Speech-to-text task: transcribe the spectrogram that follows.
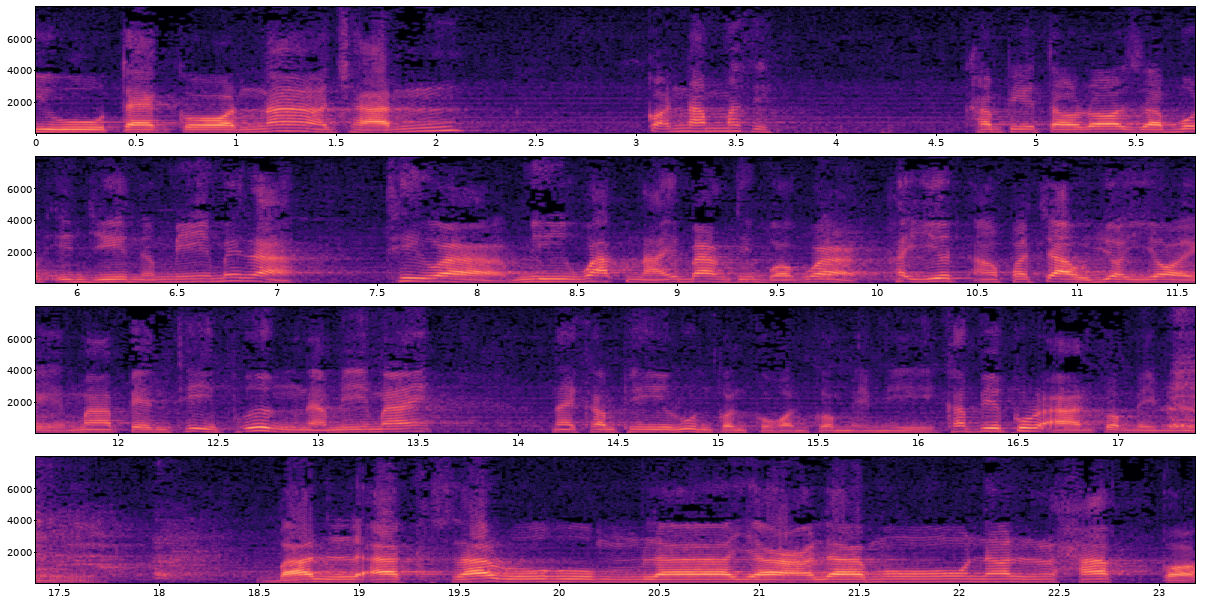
อยู่แต่ก่อนหน้าฉัน ก็นำมาสิ คำพีตอรอซาบุตอินจีนมีไหมล่ะ ที่ว่ามีวักไหนบ้างที่บอกว่า ให้ยึดเอาพระเจ้าย่อยๆ มาเป็นที่พึ่งนะมีไหมในคัมภีร์รุ่นก่อนๆก็ไม่มีคัมภีร์กุรอานก็ไม่มีบัลอักซารุฮุมลายาลามูนัลฮักก็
